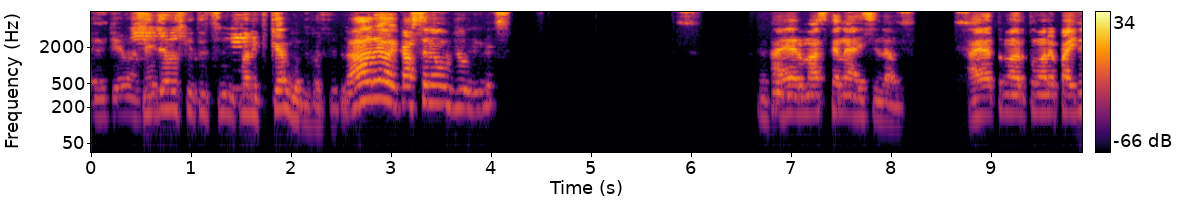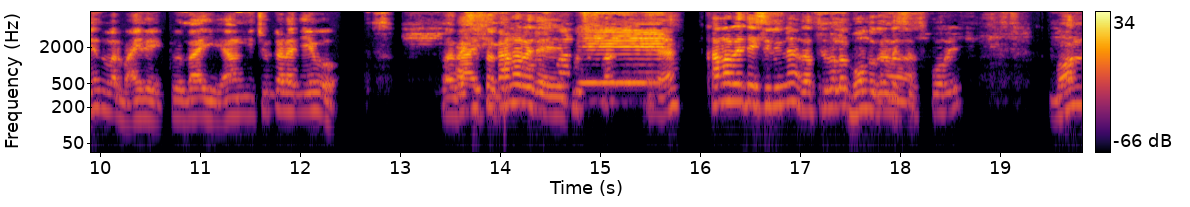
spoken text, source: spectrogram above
তিন চার মাস। কি তুই মানে কেমন করতে পারছিস? না রে ওই নেও আয়ার মাঝখানে আইছিলাম। আয়া তোমার তোমার পাইনি তোমার ভাই রে ভাই এখন কি চুল কাটা ভাই, তো কানারে দে হ্যাঁ? কানারে দিয়েছিলি না? রাত্রিবেলা বন্ধ করে দিয়েছিস পরে? বন্ধ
